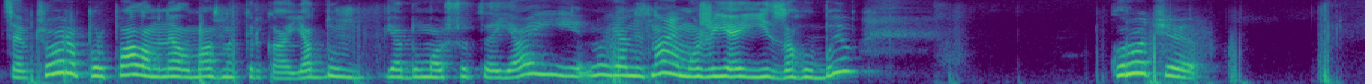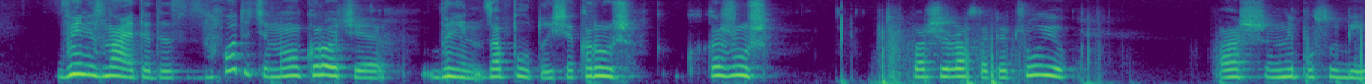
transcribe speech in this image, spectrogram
це вчора пропала мене алмазна кирка. Я, дум, я думав, що це я її. Ну, я не знаю, може я її загубив. Коротше, ви не знаєте, де це знаходиться, ну, коротше, блін, запутуюся. Кажу кажу ж, перший раз таке чую, аж не по собі.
